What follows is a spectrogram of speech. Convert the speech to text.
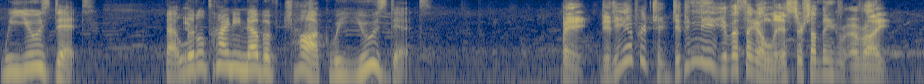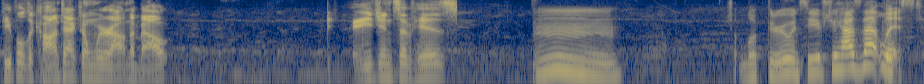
We used it. That little tiny nub of chalk, we used it. Wait, did he ever? T- didn't he give us like a list or something of like people to contact when we were out and about? Agents of his. Mmm. She'll look through and see if she has that list.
